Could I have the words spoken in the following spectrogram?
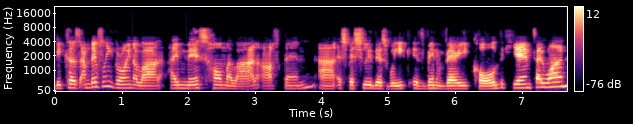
because I'm definitely growing a lot. I miss home a lot often, uh, especially this week. It's been very cold here in Taiwan,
